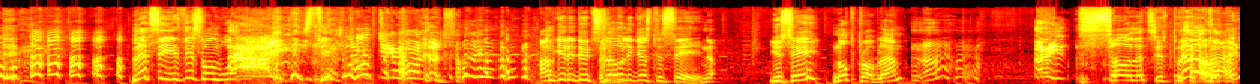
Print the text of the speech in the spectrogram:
Oh. Let's see if this one works. Ah, I'm gonna do it slowly just to see. No. You see? Not problem. Hey, So let's just put No. it back.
